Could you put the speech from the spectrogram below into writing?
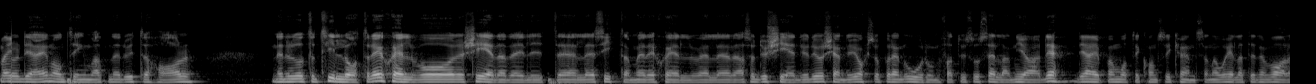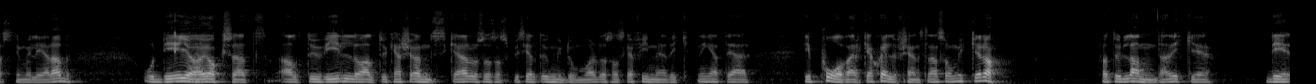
Men det er jo noen ting med at når du ikke har, Når du låter deg selv å att deg lite eller sitte med deg selv eller, altså, du kjeder jo det og kjenner jo også på den oron for at du så sjelden gjør det. Det er jo på en måte konsekvensen av å hele tiden være stimulert. Og det gjør jo også at alt du vil og alt du kanskje ønsker, og så som spesielt ungdommer som skal finne en riktning at det er, det påvirker selvfølelsen så mye. då. För at du lander ikke det,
